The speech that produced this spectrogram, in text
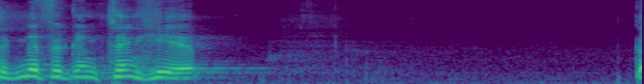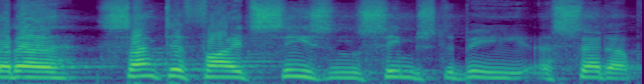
significant thing here that a sanctified season seems to be a setup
